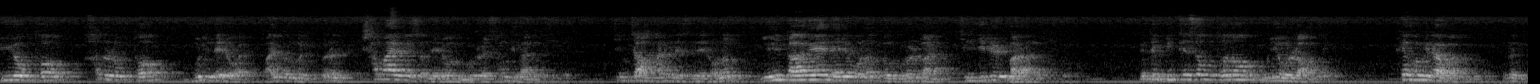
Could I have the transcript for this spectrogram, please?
위로부터 하늘로부터 물이 내려와요. 맑은 물. 그는 샤마임에서 내려온 물을 상징하는 것이죠. 진짜 하늘에서 내려오는 이 땅에 내려오는 그 물을 말, 진리를 말하는 것이죠. 근데 밑에서부터도 물이 올라오고 폐허이라고 하는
